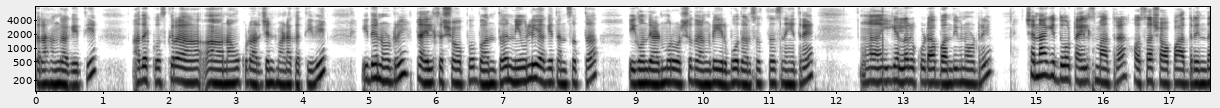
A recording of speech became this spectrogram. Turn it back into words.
ಥರ ಹಂಗಾಗೈತಿ. ಅದಕ್ಕೋಸ್ಕರ ನಾವು ಕೂಡ ಅರ್ಜೆಂಟ್ ಮಾಡಕತ್ತೀವಿ. ಇದೇ ನೋಡ್ರಿ ಟೈಲ್ಸ್ ಶಾಪ್ ಬಂತು ನ್ಯೂಲಿ ಆಗೈತೆ ಅನ್ಸುತ್ತೆ. ಈಗ ಒಂದು ಎರಡು ಮೂರು ವರ್ಷದ ಅಂಗಡಿ ಇರ್ಬೋದು ಅನ್ಸುತ್ತೆ ಸ್ನೇಹಿತರೆ. ಈಗೆಲ್ಲರೂ ಕೂಡ ಬಂದೀವಿ ನೋಡ್ರಿ. ಚೆನ್ನಾಗಿದ್ದು ಟೈಲ್ಸ್ ಮಾತ್ರ ಹೊಸ ಶಾಪ್ ಆದ್ದರಿಂದ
